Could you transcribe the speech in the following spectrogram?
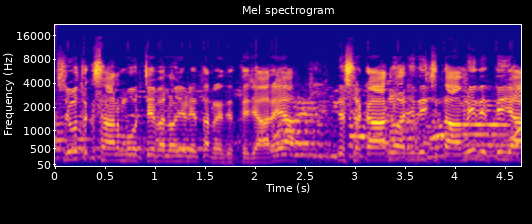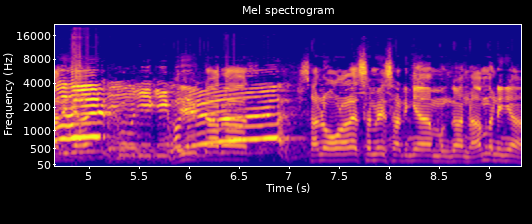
ਸੰਯੁਕਤ ਕਿਸਾਨ ਮੋਰਚੇ ਵੱਲੋਂ ਜਿਹੜੇ ਧਰਨੇ ਦਿੱਤੇ ਜਾ ਰਹੇ ਆ ਤੇ ਸਰਕਾਰ ਨੂੰ ਅੱਜ ਦੀ ਚੇਤਾਵਨੀ ਦਿੱਤੀ ਜਾ ਰਹੀ ਹੈ। ਜੇਕਰ ਸਾਨੂੰ ਆਉਣ ਵਾਲੇ ਸਮੇਂ ਸਾਡੀਆਂ ਮੰਗਾਂ ਨਾ ਮੰਨੀਆਂ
